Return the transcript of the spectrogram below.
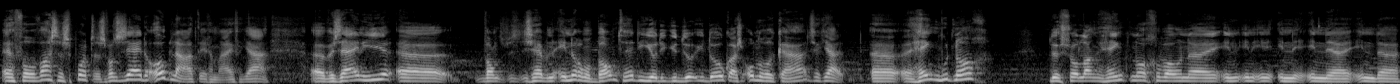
en volwassen sporters. Want ze zeiden ook laat tegen mij van ja, uh, we zijn hier, uh, want ze hebben een enorme band, hè, die, judoka's onder elkaar. Ze zegt ja, uh, Henk moet nog. Dus zolang Henk nog gewoon in, in, in, in, in de,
